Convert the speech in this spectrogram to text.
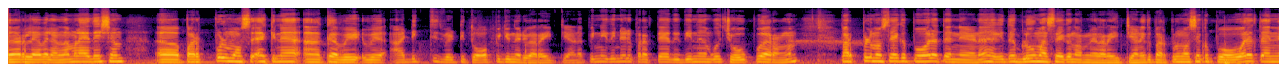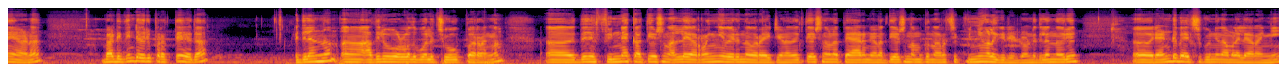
വേറെ ലെവലാണ് നമ്മൾ ഏകദേശം പർപ്പിൾ മൊസാക്കിനെ ഒക്കെ അടിച്ച് വെട്ടി തോപ്പിക്കുന്ന ഒരു വെറൈറ്റിയാണ് പിന്നെ ഇതിന്റെ ഒരു പ്രത്യേകത ഇതിന് നമുക്ക് ചുവപ്പ് ഇറങ്ങും. പർപ്പിൾ മൊസാക്ക് പോലെ തന്നെയാണ് ഇത് ബ്ലൂ മൊസാക്ക് എന്ന് പറഞ്ഞ വെറൈറ്റിയാണ് ഇത് പർപ്പിൾ മൊസാക്ക് പോലെ തന്നെയാണ്. ബട്ട് ഇതിന്റെ ഒരു പ്രത്യേകത ഇതിൽ നിന്നും അതിലുള്ളതുപോലെ ചുവപ്പ് ഇറങ്ങും. ഇത് ഫിന്നൊക്കെ അത്യാവശ്യം നല്ല ഇറങ്ങി വരുന്ന വെറൈറ്റിയാണ് അത് അത്യാവശ്യം നല്ല പാരന്റാണ് അത്യാവശ്യം നമുക്ക് നിറച്ച് കുഞ്ഞുങ്ങൾ കിട്ടിയിട്ടുണ്ട്. ഇതിൽ നിന്നൊരു രണ്ട് ബാച്ച് കുഞ്ഞ് നമ്മളിൽ ഇറങ്ങി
